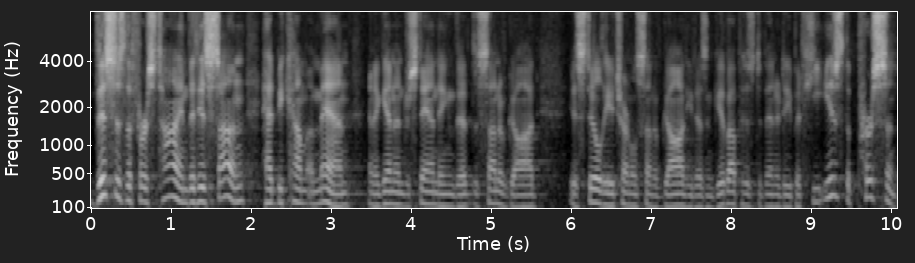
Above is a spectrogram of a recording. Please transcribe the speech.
This is the first time that his son had become a man, and again, understanding that the Son of God is still the eternal Son of God. He doesn't give up his divinity, but he is the person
